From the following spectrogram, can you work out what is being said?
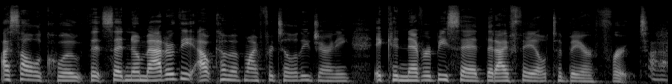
I saw a quote that said, "No matter the outcome of my fertility journey, it can never be said that I failed to bear fruit." Uh.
